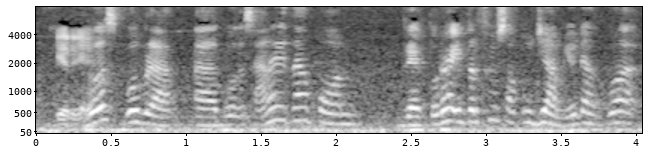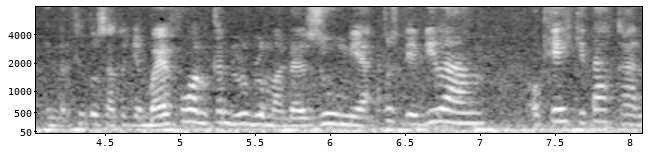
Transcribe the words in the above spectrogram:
Akhirnya? Terus gue berang uh, gue ke sana ditelepon. Direkturnya interview satu jam. Ya udah gue interview tuh satu jam. By phone kan dulu belum ada zoom ya. Terus dia bilang oke kita akan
